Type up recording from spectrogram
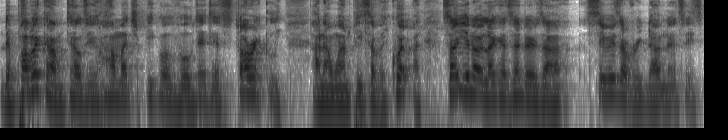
the public count tells you how much people voted historically on that one piece of equipment. So, you know, like I said, there's a series of redundancies.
